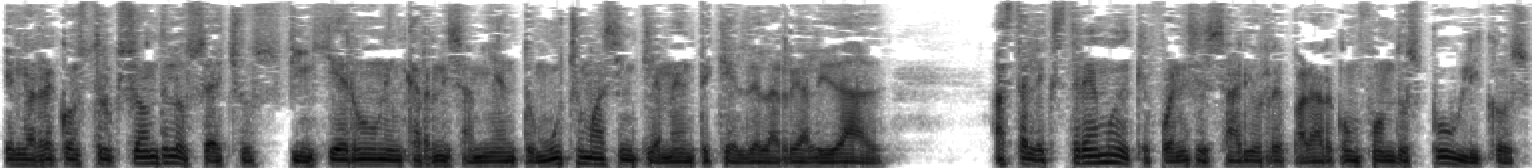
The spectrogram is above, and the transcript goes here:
en la reconstrucción de los hechos fingieron un encarnizamiento mucho más inclemente que el de la realidad, hasta el extremo de que fue necesario reparar con fondos públicos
